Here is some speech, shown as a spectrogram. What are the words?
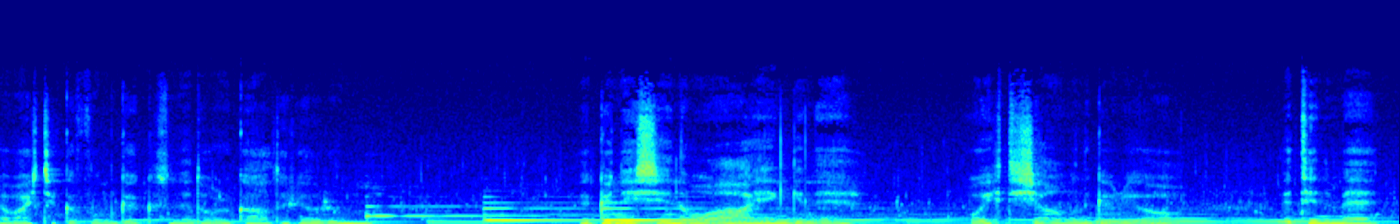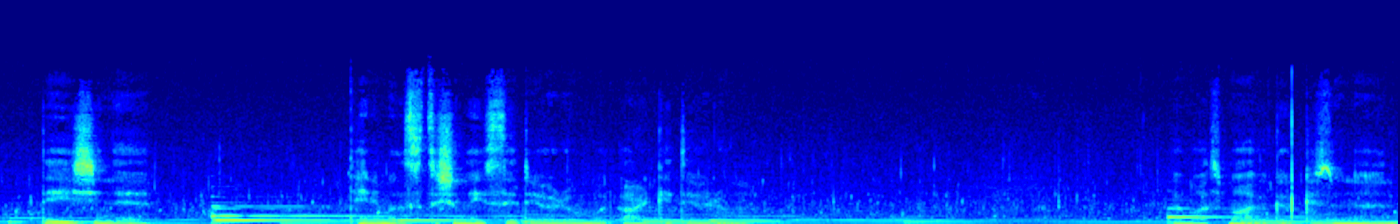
yavaşça kafamı gökyüzüne doğru kaldırıyorum. Ve güneşin o ahengini, o ihtişamını görüyor. Ve tenime değişini, tenimi ısıtışını hissediyorum ve fark ediyorum. Ve masmavi gökyüzünün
